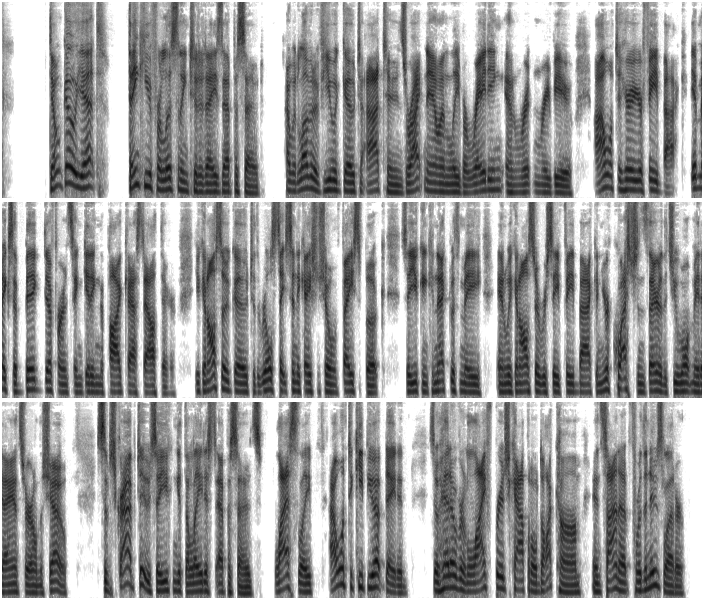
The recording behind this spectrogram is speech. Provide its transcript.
Don't go yet. Thank you for listening to today's episode. I would love it if you would go to iTunes right now and leave a rating and written review. I want to hear your feedback. It makes a big difference in getting the podcast out there. You can also go to the Real Estate Syndication Show on Facebook so you can connect with me and we can also receive feedback and your questions there that you want me to answer on the show subscribe too so you can get the latest episodes. Lastly, I want to keep you updated. So head over to lifebridgecapital.com and sign up for the newsletter.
